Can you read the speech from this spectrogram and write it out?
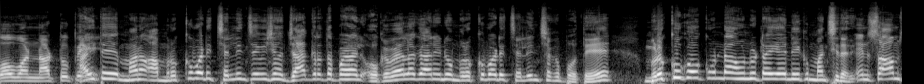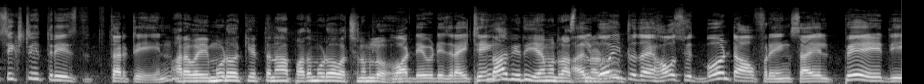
vow one not to అయితే మనం ఆ మొక్కుబడి చెల్లించే విషయం జాగ్రత్త పడాలి. ఒకవేళ కానీ నువ్వు మొక్కుబడి చెల్లించకపోతే మొక్కుకోకుండా ఉండుటే నీకు మంచిది in Psalm sixty three thirteen అరవై మూడో కీర్తన పదమూడో వచనంలో వాట్ డేవిడ్ ఇస్ రైటింగ్ దావీదు ఏమని house with burnt offerings I pay thee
